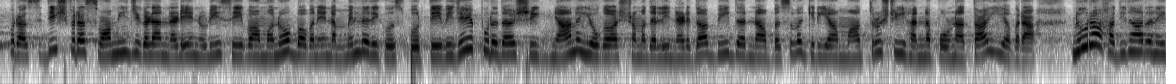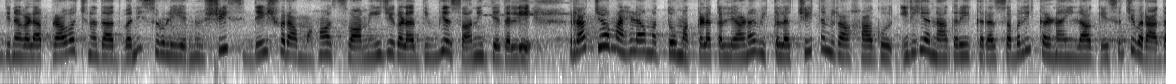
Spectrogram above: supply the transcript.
ಅವರ ಸಿದ್ದೇಶ್ವರ ಸ್ವಾಮೀಜಿಗಳ ನಡೆ ನುಡಿ ಸೇವಾ ಮನೋಭಾವನೆ ನಮ್ಮೆಲ್ಲರಿಗೂ ಸ್ಫೂರ್ತಿ. ವಿಜಯಪುರದ ಶ್ರೀ ಜ್ಞಾನ ಯೋಗಾಶ್ರಮದಲ್ಲಿ ನಡೆದ ಬೀದರ್ನ ಬಸವಗಿರಿಯ ಮಾತೃಶ್ರೀ ಅನ್ನಪೂರ್ಣ ತಾಯಿಯವರ ನೂರ ಹದಿನಾರನೇ ದಿನಗಳ ಪ್ರವಚನದ ಧ್ವನಿ ಸುರುಳಿಯನ್ನು ಶ್ರೀ ಸಿದ್ದೇಶ್ವರ ಮಹಾಸ್ವಾಮೀಜಿಗಳ ದಿವ್ಯ ಸಾನ್ನಿಧ್ಯದಲ್ಲಿ ರಾಜ್ಯ ಮಹಿಳಾ ಮತ್ತು ಮಕ್ಕಳ ಕಲ್ಯಾಣ ವಿಕಲಚೇತನರ ಹಾಗೂ ಹಿರಿಯ ನಾಗರಿಕರ ಸಬಲೀಕರಣ ಇಲಾಖೆ ಸಚಿವರಾದ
